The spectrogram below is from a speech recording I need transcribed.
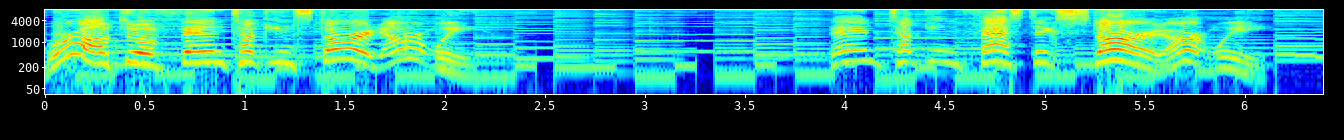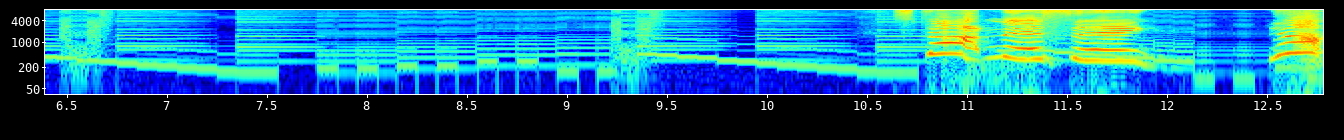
We're off to a fan-tucking start, aren't we? Fan-tucking fastic start, aren't we? Stop missing! No!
